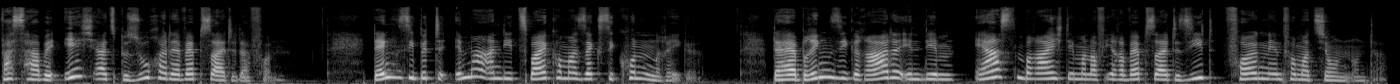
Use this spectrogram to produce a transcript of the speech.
Was habe ich als Besucher der Webseite davon? Denken Sie bitte immer an die 2,6 Sekunden Regel. Daher bringen Sie gerade in dem ersten Bereich, den man auf Ihrer Webseite sieht, folgende Informationen unter.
